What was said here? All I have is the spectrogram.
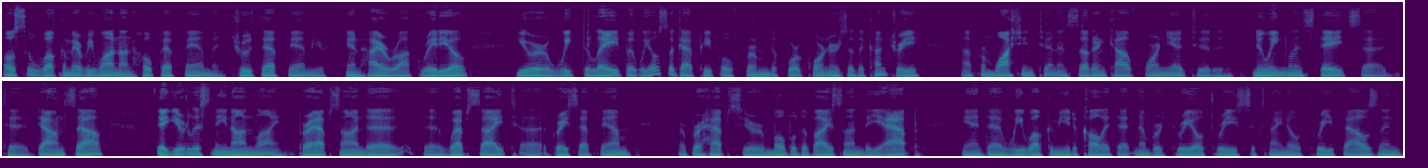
also welcome everyone on Hope FM and Truth FM and Higher Rock Radio. You are a week delayed, but we also got people from the four corners of the country, uh, from Washington and Southern California to the New England states uh, to down south that you're listening online, perhaps on the, the website, uh, Grace FM, or perhaps your mobile device on the app. And uh, we welcome you to call it that number 303 690 3000.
